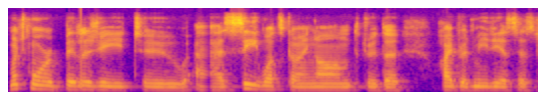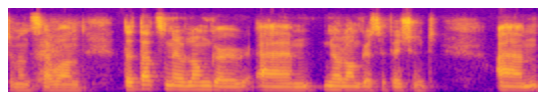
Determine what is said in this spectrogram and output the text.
much more ability to uh, see what's going on through the hybrid media system and so on, that that's no longer um, no longer sufficient. Um,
